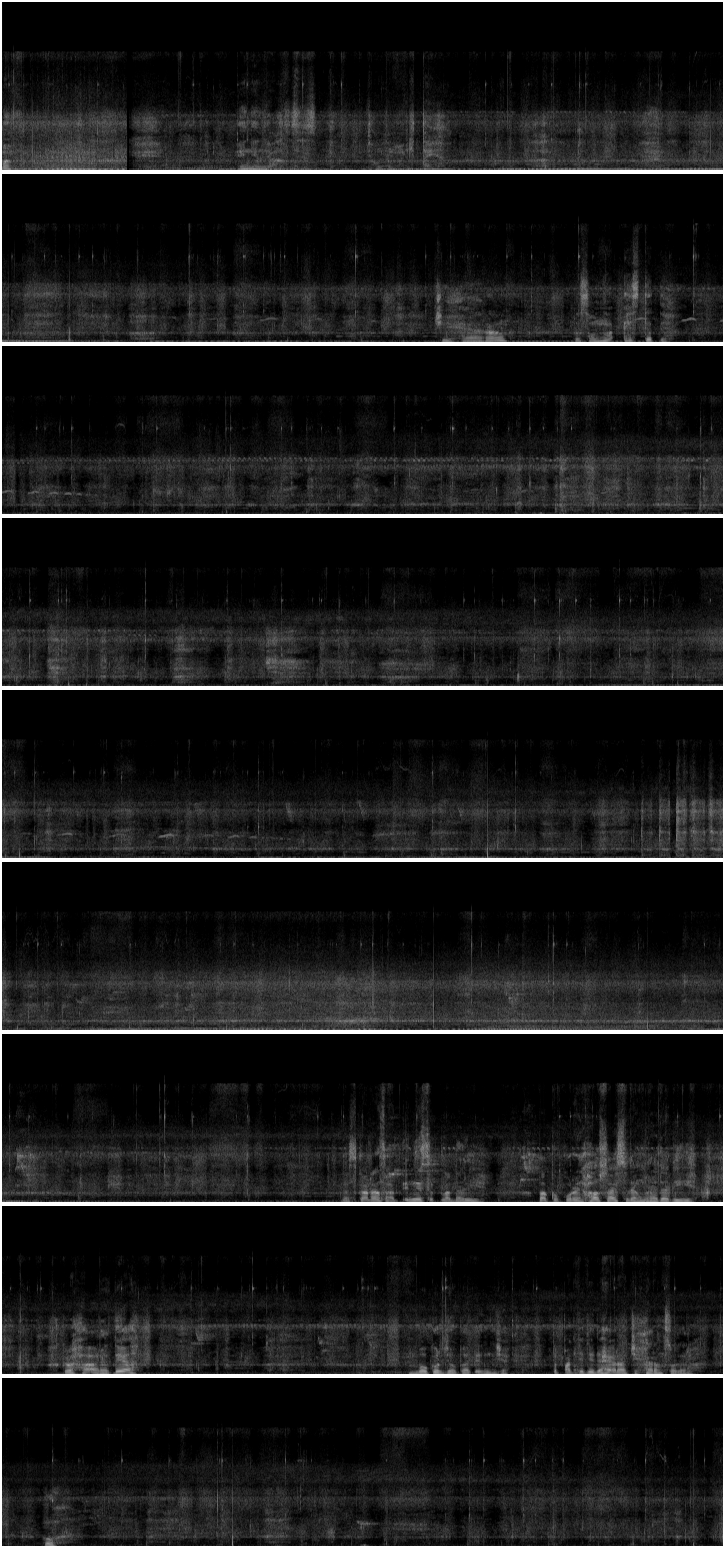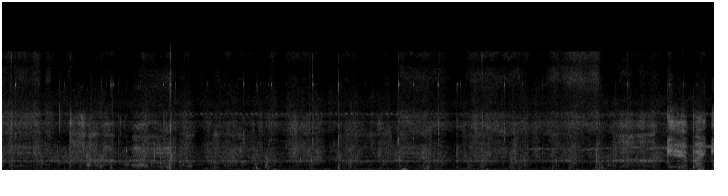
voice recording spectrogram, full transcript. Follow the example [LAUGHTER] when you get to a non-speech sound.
Eh maaf ini nih akses jauh teman kita ya Ciherang Pesona Estate Nah sekarang saat ini setelah dari Pak Kokoren House saya sedang berada di Geraha Aradea Bogor Jawa Barat Indonesia. Tepatnya di daerah Cikarang saudara. Huh Oke, baik.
